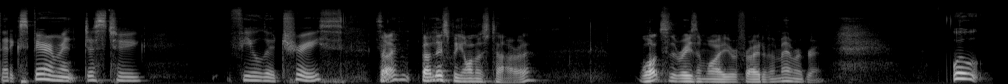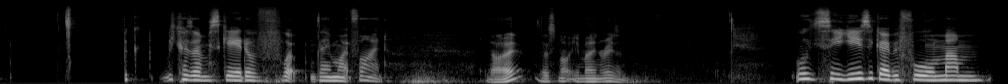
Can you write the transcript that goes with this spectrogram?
that experiment just to feel the truth. But, I'm- but yeah. let's be honest, Tara. What's the reason why you're afraid of a mammogram? Well, bec- because I'm scared of what they might find. No, that's not your main reason. Well, see, years ago, before Mum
